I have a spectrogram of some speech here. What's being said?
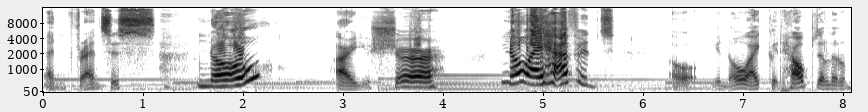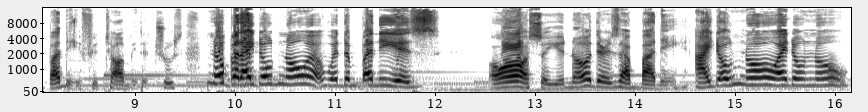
And Francis, "No. Are you sure?" "No, I haven't." Oh, you know, I could help the little bunny if you tell me the truth. No, but I don't know where the bunny is. Oh, so you know there's a bunny. I don't know, I don't know.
